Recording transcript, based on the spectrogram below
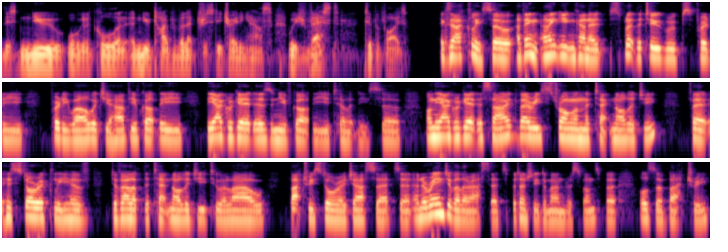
this new what we're going to call a, a new type of electricity trading house, which Vest typifies. Exactly. So I think I think you can kind of split the two groups pretty pretty well, which you have. You've got the the aggregators and you've got the utilities. So on the aggregator side, very strong on the technology. For historically have developed the technology to allow battery storage assets and, a range of other assets, potentially demand response, but also battery,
